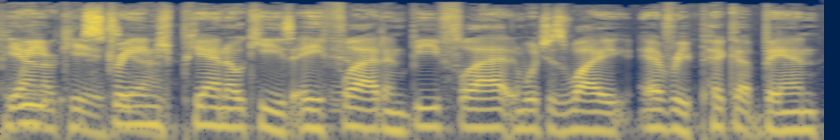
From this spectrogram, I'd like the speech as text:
piano keys, strange yeah. piano keys, A flat yeah. and B flat, which is why every pickup band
